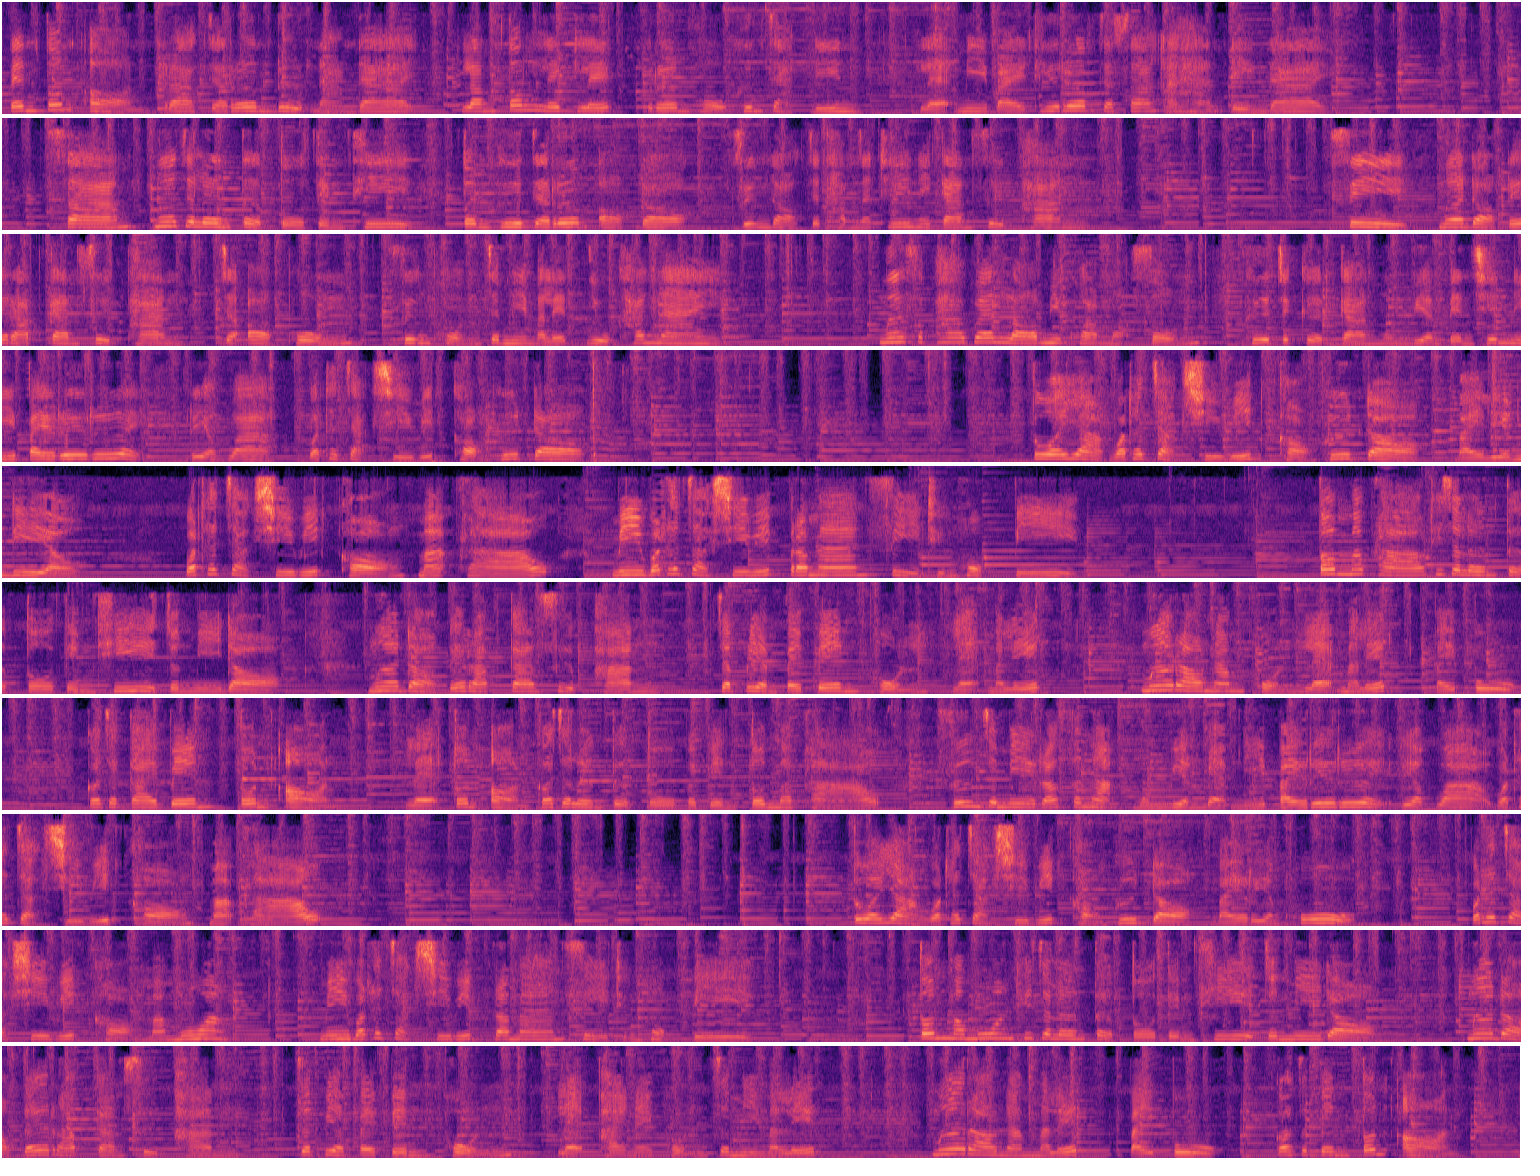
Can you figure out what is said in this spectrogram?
เป็นต้นอ่อนรากจะเริ่มดูดน้ำได้ลำต้นเล็กๆ เริ่มโผล่ขึ้นจากดิน และมีใบที่เริ่มจะสร้างอาหารเองได้ 3. เมื่อเจริญเติบโตเต็มที่ ต้นพืชจะเริ่มออกดอก ซึ่งดอกจะทำหน้าที่ในการสืบพันธุ์ 4. เมื่อดอกได้รับการสืบพันธุ์จะออกผล ซึ่งผลจะมีเมล็ดอยู่ข้างใน เมื่อสภาพแวดล้อมมีความเหมาะสมพืชจะเกิดการหมุนเวียนเป็นเช่นนี้ไปเรื่อยๆ เรียกว่าวัฏจักรชีวิตของพืชดอก ตัวอย่างวัฏจักรชีวิตของพืชดอก ใบเลี้ยงเดี่ยว วัฏจักรชีวิตของมะพร้าว มีวัฏจักรชีวิตประมาณ 4-6 ปี ต้นมะพร้าวที่เจริญเติบโตเต็มที่จนมีดอก เมื่อดอกได้รับการสืบพันธุ์ จะเปลี่ยนไปเป็นผลและเมล็ด เมื่อเรานำผลและเมล็ดไปปลูก ก็จะกลายเป็นต้นอ่อน และต้นอ่อนก็เจริญเติบโตไปเป็นต้นมะพร้าว ซึ่งจะมีลักษณะหมุนเวียนแบบนี้ไปเรื่อยๆ เรียกว่าวัฏจักรชีวิตของมะพร้าวตัวอย่างวัฏจักรชีวิตของพืชดอกใบเรียงคู่ วัฏจักรชีวิตของมะม่วง มีวัฏจักรชีวิตประมาณ 4-6 ปี ต้นมะม่วงที่เจริญเติบโตเต็มที่จนมีดอก เมื่อดอกได้รับการสืบพันธุ์ จะเปลี่ยนไปเป็นผล และภายในผลจะมีเมล็ด เมื่อเรานำเมล็ดไปปลูก ก็จะเป็นต้นอ่อน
